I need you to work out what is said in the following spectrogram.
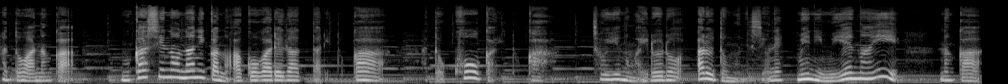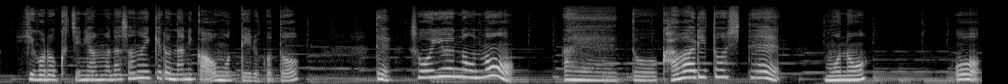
あとはなんか昔の何かの憧れだったりとかあと後悔とかそういうのがいろいろあると思うんですよね。目に見えないなんか日頃口にあんま出さないけど何か思っていることでそういうののえっ、ー、と代わりとしてものを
